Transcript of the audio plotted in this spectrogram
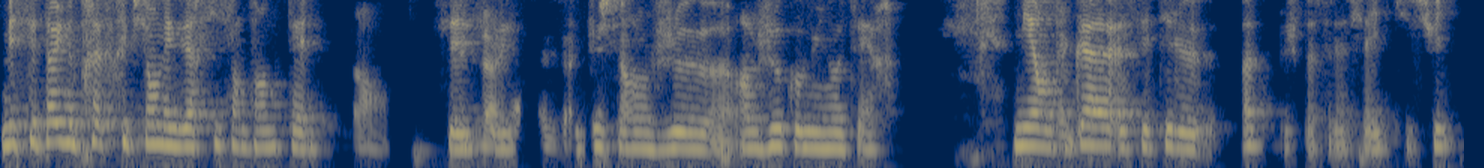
Mais c'est pas une prescription d'exercice en tant que tel. Non. C'est plus un jeu, un jeu communautaire. Mais en tout cas, c'était le... Hop, je passe à la slide qui suit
